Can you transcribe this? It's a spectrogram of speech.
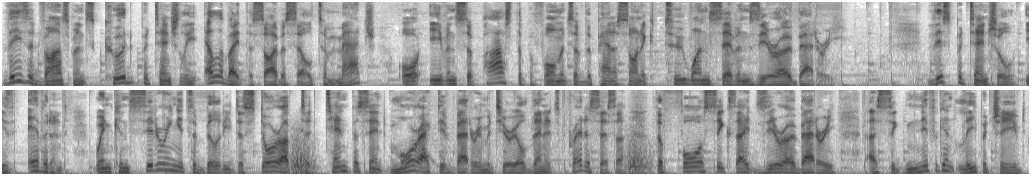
These advancements could potentially elevate the Cybercell to match or even surpass the performance of the Panasonic 2170 battery. This potential is evident when considering its ability to store up to 10% more active battery material than its predecessor, the 4680 battery, a significant leap achieved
